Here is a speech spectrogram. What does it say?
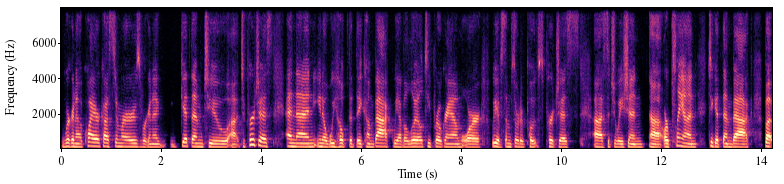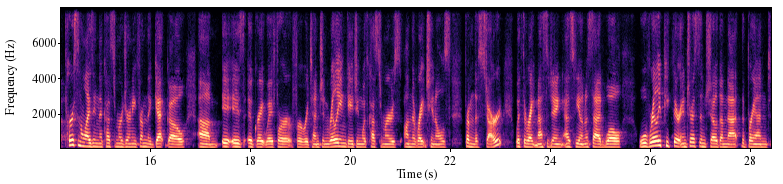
We're going to acquire customers we're going to get them to uh, to purchase and then you know we hope that they come back. We have a loyalty program or we have some sort of post purchase uh, situation uh, or plan to get them back. But personalizing the customer journey from the get go um, is a great way for for retention really engaging with customers on the right channels from the start with the right messaging. As fiona said will will really pique their interest and show them that the brand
